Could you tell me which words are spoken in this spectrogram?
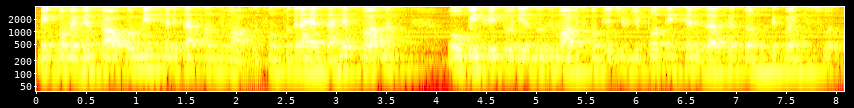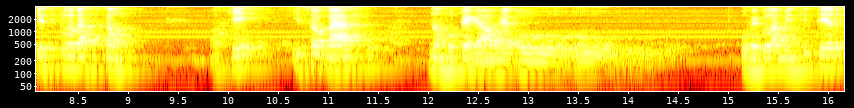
bem como eventual comercialização dos imóveis. O fundo poderá realizar reformas ou benfeitorias nos imóveis com o objetivo de potencializar os retornos decorrentes de sua exploração ok? Isso é o básico Não vou pegar o, o, o, o regulamento inteiro.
